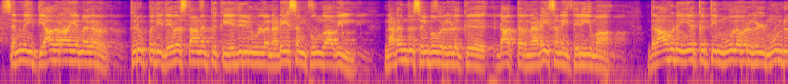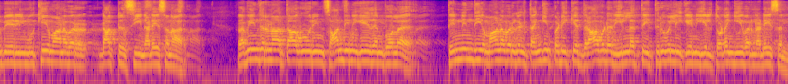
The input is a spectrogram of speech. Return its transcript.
சென்னை தியாகராய நகர் திருப்பதி தேவஸ்தானத்துக்கு எதிரில் உள்ள நடேசன் பூங்காவில் நடந்து செல்பவர்களுக்கு டாக்டர் நடேசனை தெரியுமா? திராவிட இயக்கத்தின் மூலவர்கள் மூன்று பேரில் முக்கியமானவர் டாக்டர் சி. நடேசனார். ரவீந்திரநாத் தாகூரின் சாந்தி நிகேதன் போல தென்னிந்திய மாணவர்கள் தங்கி படிக்க திராவிடர் இல்லத்தை திருவல்லிக்கேணியில் தொடங்கியவர் நடேசன்.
